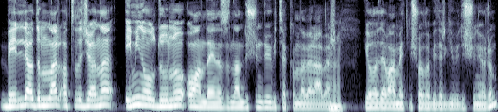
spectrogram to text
belli adımlar atılacağına emin olduğunu o anda en azından düşündüğü bir takımla beraber Evet. yola devam etmiş olabilir gibi düşünüyorum.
